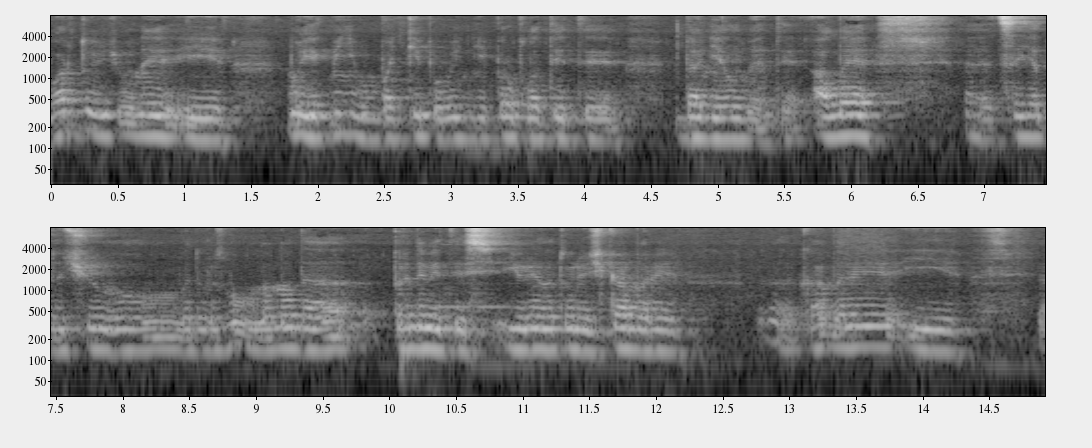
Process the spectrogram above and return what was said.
вартують вони, і ну, як мінімум батьки повинні проплатити дані елементи. Але е, це я до чого веду розмову. Нам треба придивитись, Юрій Анатолійович, камери, е, камери і е,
